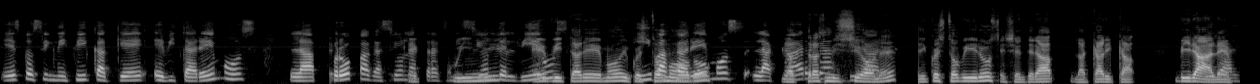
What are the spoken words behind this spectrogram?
Esto significa que evitaremos la propagación, la trasmissione del virus eviteremo in questo modo la, la trasmissione virale. di questo virus e scenderà la carica virale.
